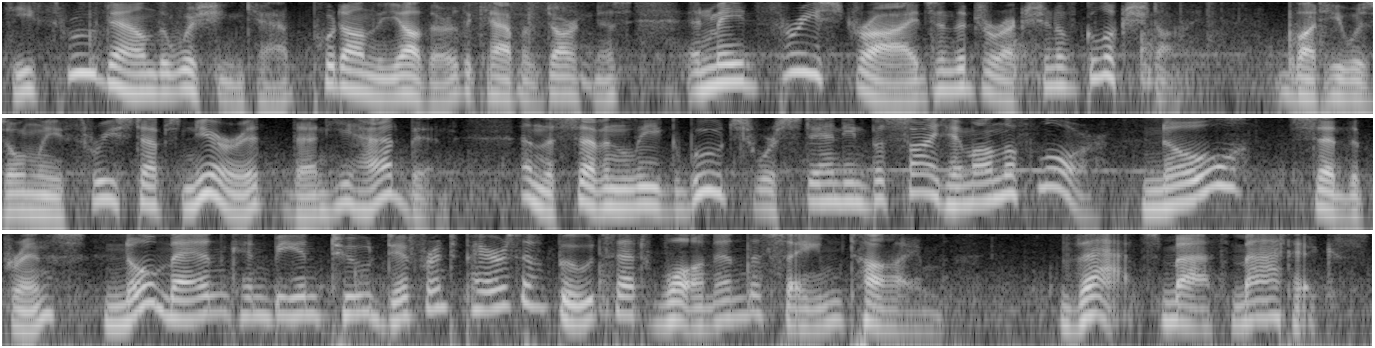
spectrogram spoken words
He threw down the wishing cap, put on the other, the cap of darkness, and made three strides in the direction of Gluckstein. But he was only three steps nearer it than he had been, and the seven league boots were standing beside him on the floor. No, Said the prince, no man can be in two different pairs of boots at one and the same time. That's mathematics.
